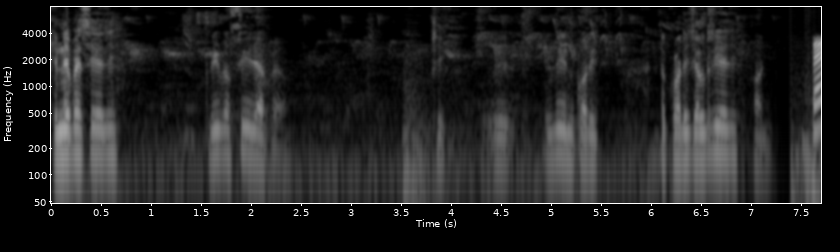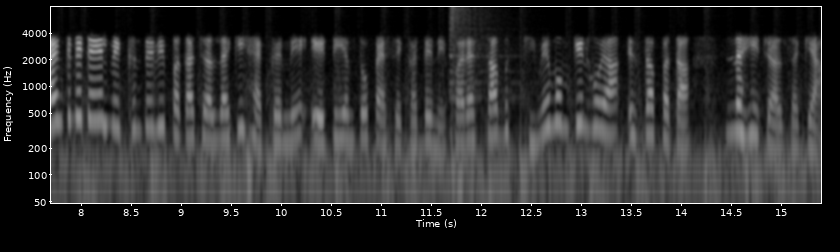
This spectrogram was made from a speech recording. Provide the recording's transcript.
ਕਿੰਨੇ ਪੈਸੇ ਹੈ ਜੀ ਕਰੀਬ 80000 ਰੁਪਏ ਠੀਕ ਇਹ- ਉਹਦੀ ਇਨਕੁਆਰੀ ਇਨਕੁਆਰੀ ਚੱਲ ਰਹੀ ਹੈ ਜੀ ਹਾਂਜੀ ਬੈਂਕ ਡਿਟੇਲ ਵੇਖਣ ਤੇ ਵੀ ਪਤਾ ਚੱਲਦਾ ਹੈ ਕਿ ਹੈਕਰ ਨੇ ਏਟੀਐਮ ਤੋਂ ਪੈਸੇ ਕੱਢੇ ਨੇ ਪਰ ਇਹ ਸਭ ਕਿਵੇਂ ਮੁਮਕਿਨ ਹੋਇਆ ਇਸ ਦਾ ਪਤਾ ਨਹੀਂ ਚੱਲ ਸਕਿਆ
